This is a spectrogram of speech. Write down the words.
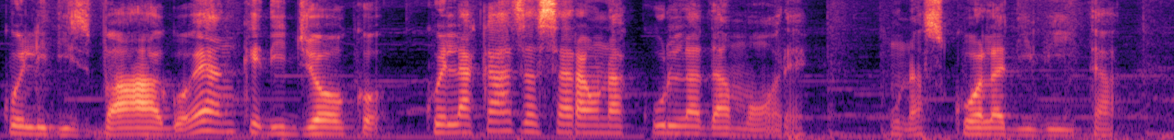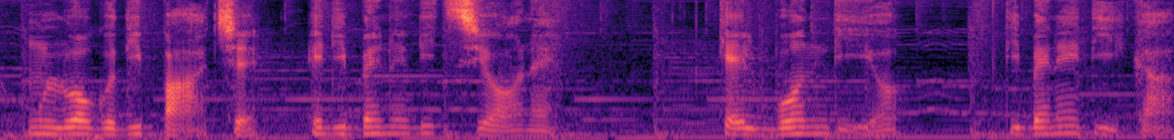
quelli di svago e anche di gioco, quella casa sarà una culla d'amore, una scuola di vita, un luogo di pace e di benedizione. Che il buon Dio ti benedica.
